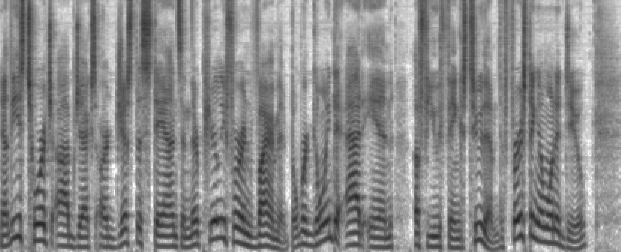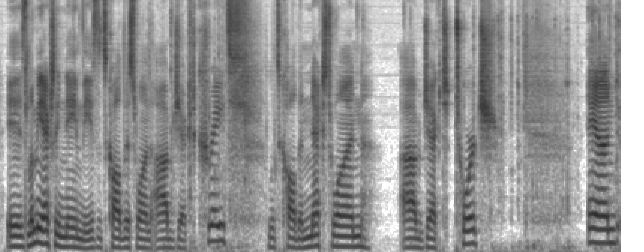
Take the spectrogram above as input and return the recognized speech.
Now these torch objects are just the stands and they're purely for environment, but we're going to add in a few things to them. The first thing I want to do is, let me actually name these. Let's call this one object crate. Let's call the next one object torch. And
